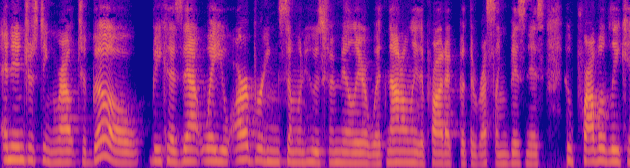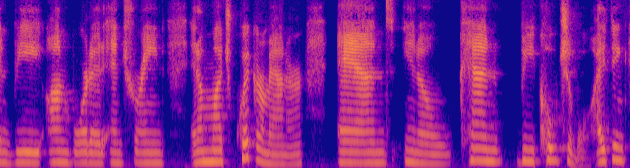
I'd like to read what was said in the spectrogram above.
an interesting route to go because that way you are bringing someone who is familiar with not only the product but the wrestling business who probably can be onboarded and trained in a much quicker manner and you know can be coachable. I think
